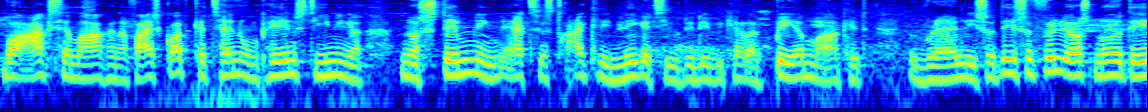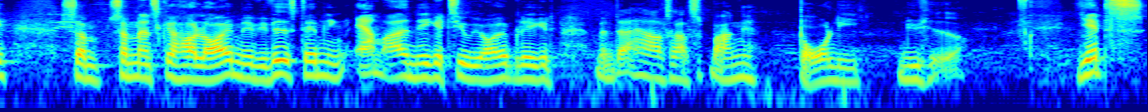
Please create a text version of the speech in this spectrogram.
hvor aktiemarkederne faktisk godt kan tage nogle pæne stigninger, når stemningen er tilstrækkeligt negativ. Det er det, vi kalder bear market rally. Så det er selvfølgelig også noget af det, som, som man skal holde øje med. Vi ved, at stemningen er meget negativ i øjeblikket, men der er altså, altså mange dårlige nyheder. Jeps,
